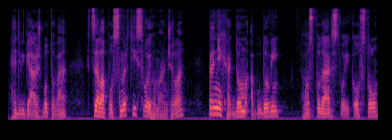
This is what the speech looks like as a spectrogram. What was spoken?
Hedviga Ažbotová chcela po smrti svojho manžela prenechať dom a budovy hospodárstvo i kostol,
